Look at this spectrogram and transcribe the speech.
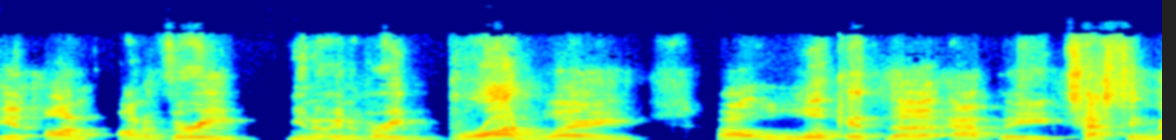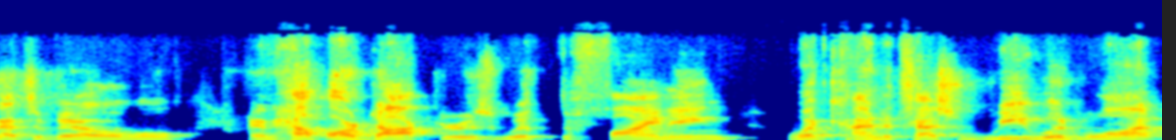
in on on a very, you know, in a very broad way, uh, look at the at the testing that's available and help our doctors with defining what kind of test we would want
